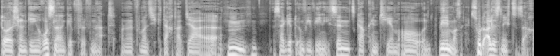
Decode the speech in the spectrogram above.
Deutschland gegen Russland gepfiffen hat. Und dann, wo man sich gedacht hat, ja, äh, hm, das ergibt irgendwie wenig Sinn, es gab kein TMO und wie dem auch. Es tut alles nicht zur Sache.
